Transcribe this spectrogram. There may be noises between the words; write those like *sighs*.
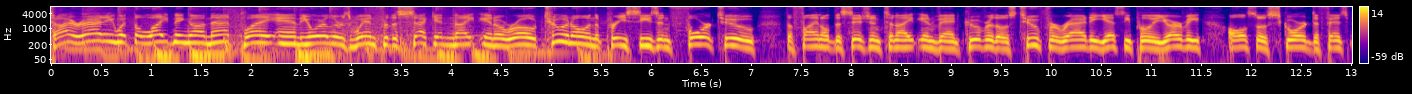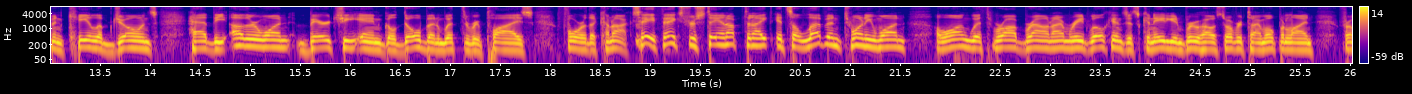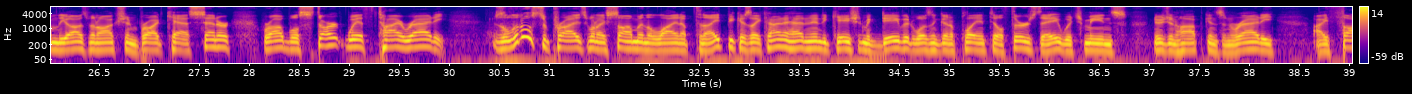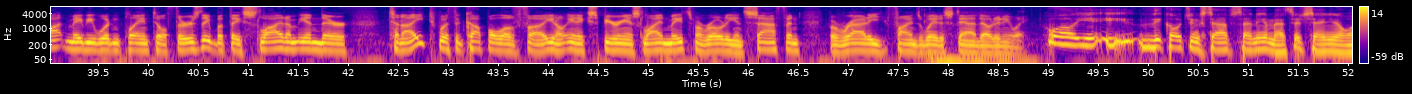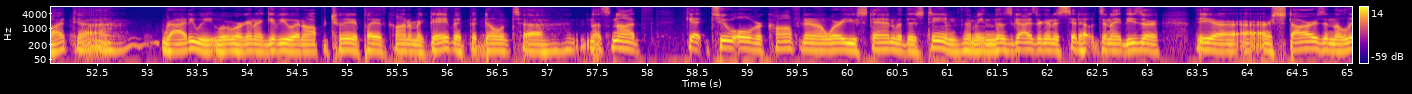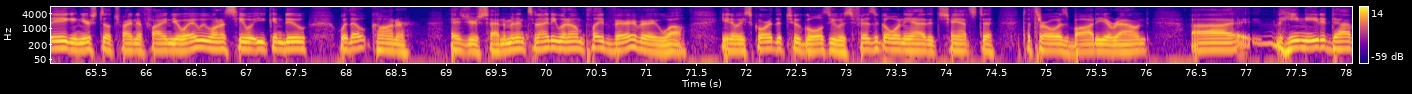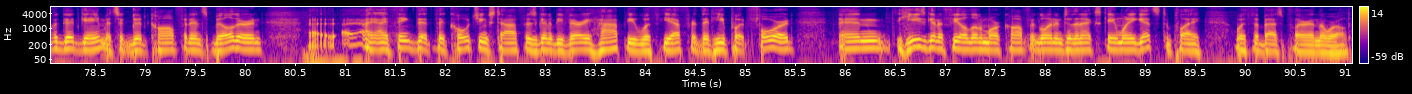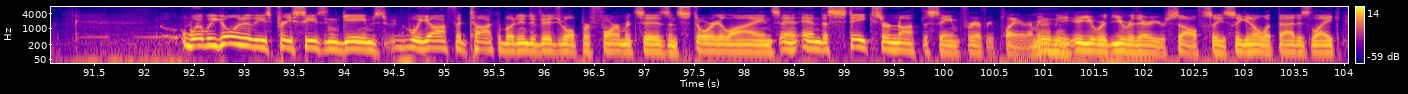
Ty Rattie with the Lightning on that play, and the Oilers win for the second night in a row. 2 0 in the preseason, 4 2 the final decision tonight in Vancouver. Those two for Rattie. Jesse Puljujarvi also scored. Defenseman Caleb Jones had the other one. Baertschi and Goldobin with the replies for the Canucks. Hey, thanks for staying up tonight. It's 11 21. Along with Rob Brown, I'm Reed Wilkins. It's Canadian Brewhouse Overtime Open Line from the Osmond Auction Broadcast Center. Rob, we'll start with Ty Rattie. I was a little surprised when I saw him in the lineup tonight because I kind of had an indication McDavid wasn't going to play until Thursday, which means Nugent Hopkins and Rattie. I thought maybe wouldn't play until Thursday, but they slide him in there tonight with a couple of uh, you know inexperienced line mates, Marody and Safin. But Rattie finds a way to stand out anyway. Well, you, you, the coaching staff sending a message saying, you know what. Uh, Rattie, we, we're going to give you an opportunity to play with Connor McDavid, but don't uh, let's not get too overconfident on where you stand with this team. I mean, those guys are going to sit out tonight. These are they are, are stars in the league, and you're still trying to find your way. We want to see what you can do without Connor as your centerman. And tonight he went out and played very, very well. You know, he scored the two goals. He was physical when he had a chance to to throw his body around. Uh, he needed to have a good game. It's a good confidence builder, and uh, I, I, think that the coaching staff is going to be very happy with the effort that he put forward, and he's going to feel a little more confident going into the next game when he gets to play with the best player in the world when we go into these preseason games, we often talk about individual performances and storylines, and, and the stakes are not the same for every player. I mean, mm-hmm. you, you, were you were there yourself, so you, so you know what that is like.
